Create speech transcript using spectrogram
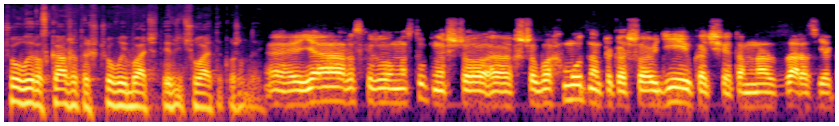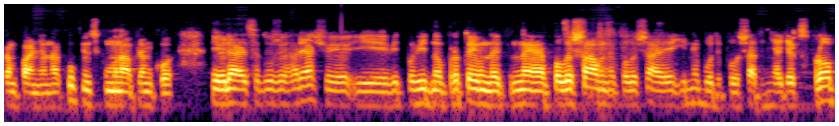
Що ви розкажете, що ви бачите і відчуваєте кожен день? Е, Я розкажу вам наступне: що, е, що Бахмут, наприклад, що Авдіївка, чи там на зараз є кампанія на Куп'янському напрямку, є дуже гарячою, і відповідно противник не полишав, не полишає і не буде полишати ніяких спроб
